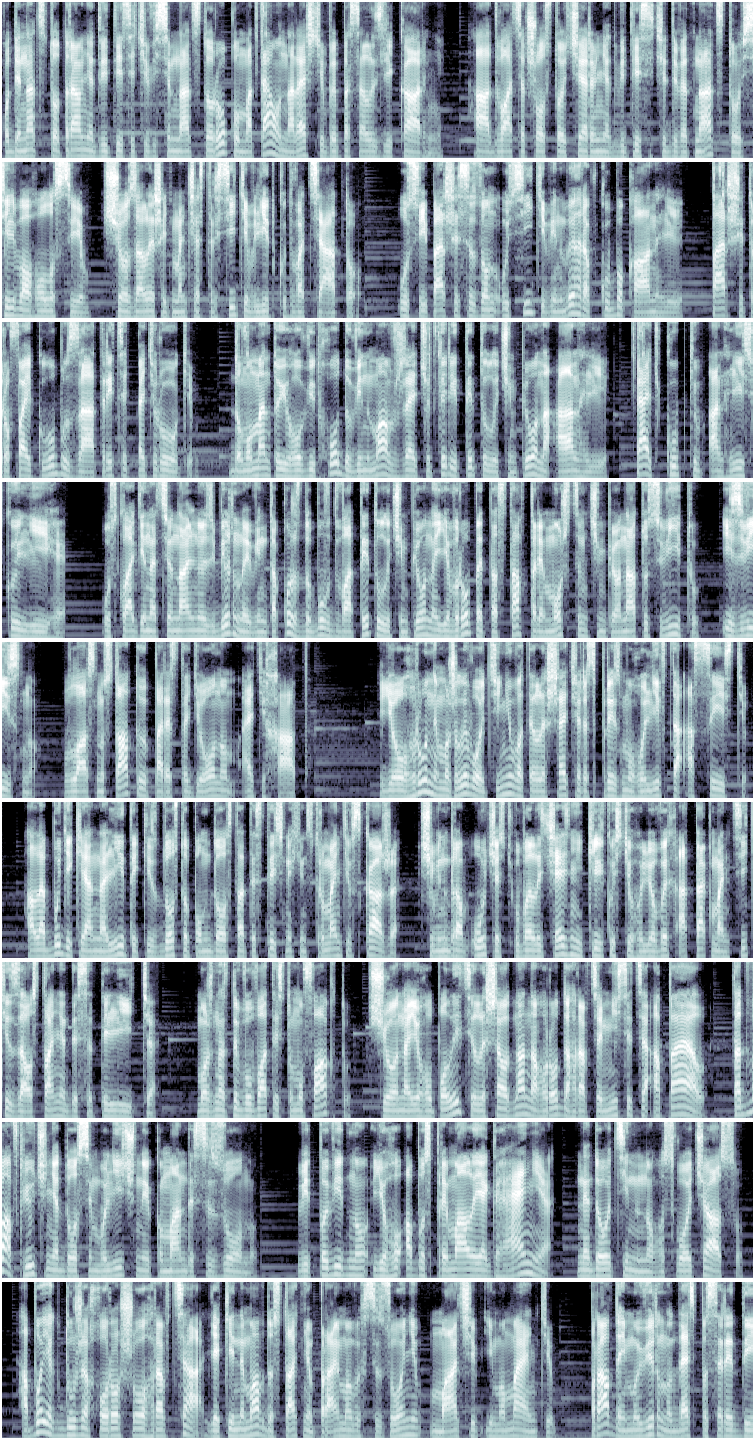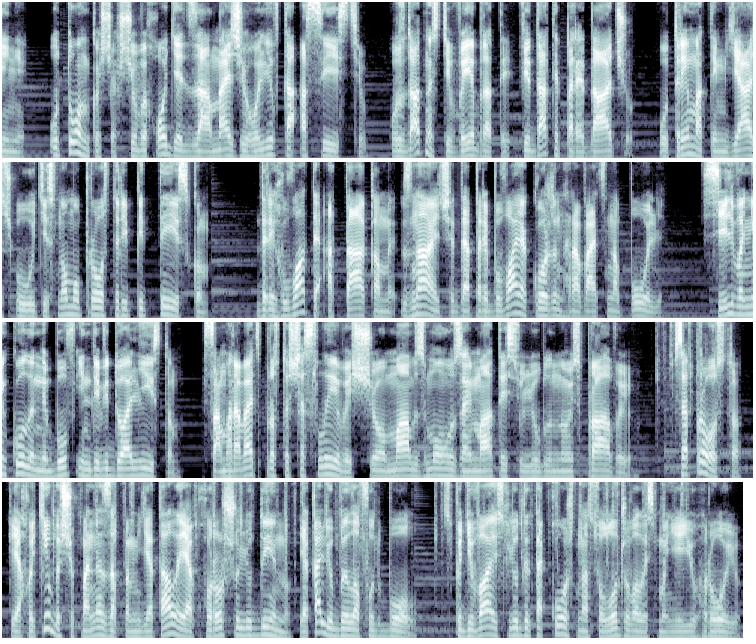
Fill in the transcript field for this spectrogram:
11 травня 2018 року Матео нарешті виписали з лікарні. А 26 червня 2019-го Сільва оголосив, що залишить Манчестер Сіті влітку 20-го. У свій перший сезон у Сіті він виграв Кубок Англії, перший трофей клубу за 35 років. До моменту його відходу він мав вже 4 титули чемпіона Англії, 5 кубків англійської ліги. У складі національної збірної він також здобув два титули чемпіона Європи та став переможцем чемпіонату світу. І, звісно, власну статую перед стадіоном Етіхад. Його гру неможливо оцінювати лише через призму голів та асистів, але будь-який аналітик із доступом до статистичних інструментів скаже, що він брав участь у величезній кількості гольових атак Мансіті за останнє десятиліття. Можна здивуватись тому факту, що на його полиці лише одна нагорода гравця місяця АПЛ та два включення до символічної команди сезону. Відповідно, його або сприймали як генія, недооціненого свого часу, або як дуже хорошого гравця, який не мав достатньо праймових сезонів, матчів і моментів. Правда, ймовірно, десь посередині, у тонкощах, що виходять за межі голів та асистів, у здатності вибрати, віддати передачу, утримати м'яч у тісному просторі під тиском, диригувати атаками, знаючи, де перебуває кожен гравець на полі. Сільва ніколи не був індивідуалістом. Сам гравець просто щасливий, що мав змогу займатися улюбленою справою. Все просто. Я хотів би, щоб мене запам'ятали як хорошу людину, яка любила футбол. Сподіваюсь, люди також насолоджувались моєю грою.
